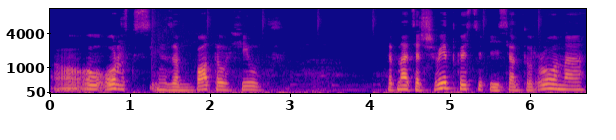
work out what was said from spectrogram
All Orcs in the Battlefield. 15 швидкості, 50 урона.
